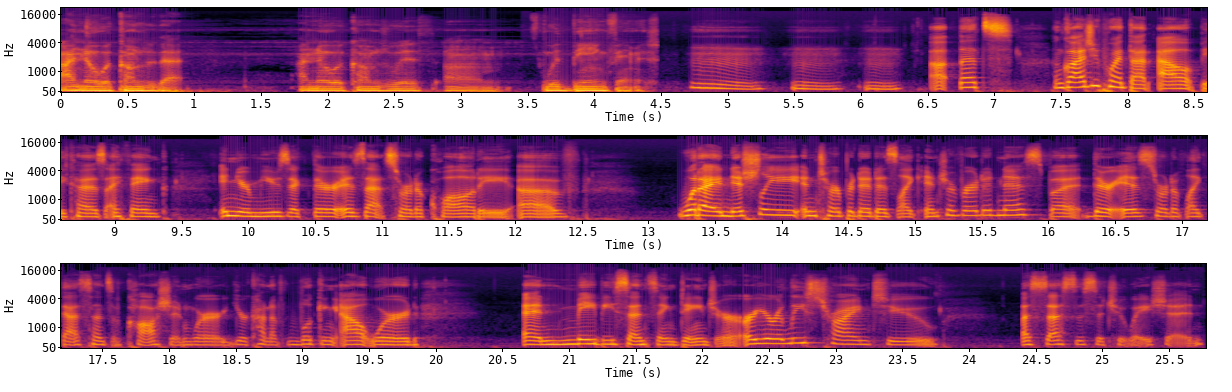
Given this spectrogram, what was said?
i know what comes with that. I know it comes with um with being famous. Uh, that's I'm glad you point that out because I think in your music there is that sort of quality of what I initially interpreted as like introvertedness, but there is sort of like that sense of caution where you're kind of looking outward and maybe sensing danger, or you're at least trying to assess the situation.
